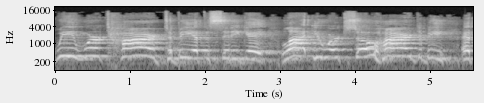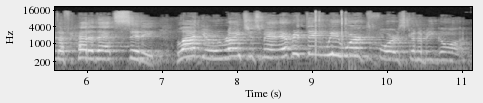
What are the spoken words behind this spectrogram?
We worked hard to be at the city gate. Lot, you worked so hard to be at the head of that city. Lot, you're a righteous man. Everything we worked for is going to be gone.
